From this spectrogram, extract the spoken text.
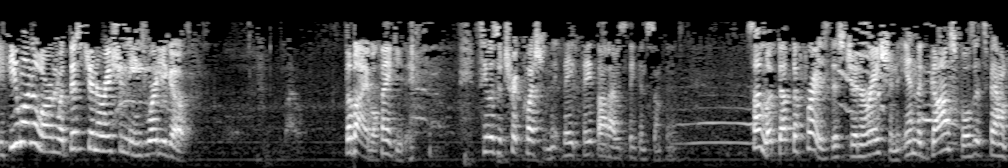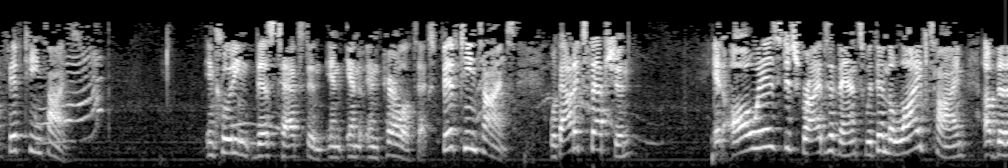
If you want to learn what this generation means, where do you go? The Bible. Thank you. See, it was a trick question. They, they, they thought I was thinking something else. So I looked up the phrase, this generation. In the Gospels, it's found 15 times, including this text and, and, and, and parallel text. 15 times. Without exception, it always describes events within the lifetime of the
